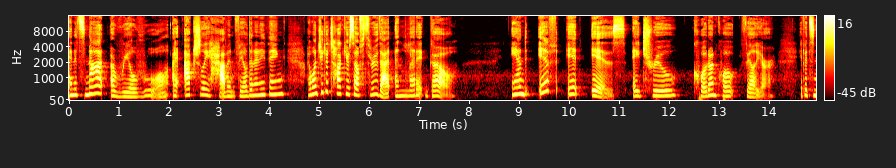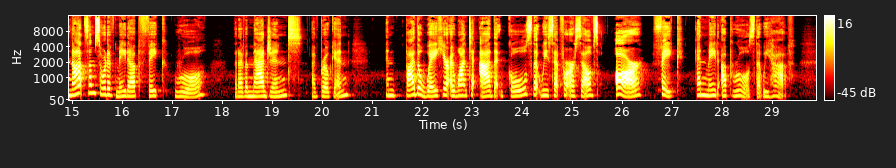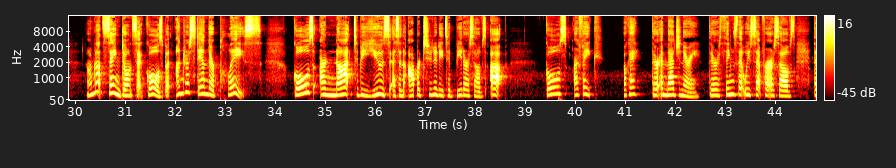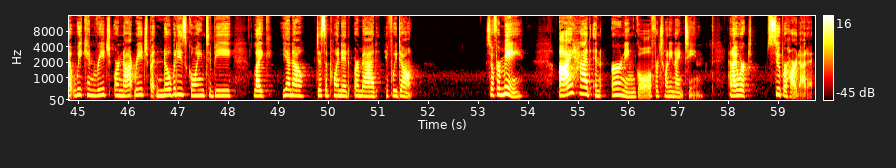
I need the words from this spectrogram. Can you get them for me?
And it's not a real rule. I actually haven't failed at anything. I want you to talk yourself through that and let it go. And if it is a true quote unquote failure, if it's not some sort of made up fake rule that I've imagined I've broken, and by the way, here I want to add that goals that we set for ourselves are fake and made up rules that we have. I'm not saying don't set goals, but understand their place. Goals are not to be used as an opportunity to beat ourselves up. Goals are fake, okay? They're imaginary. There are things that we set for ourselves that we can reach or not reach, but nobody's going to be like, you know, disappointed or mad if we don't. So for me, I had an earning goal for 2019 and I worked super hard at it.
